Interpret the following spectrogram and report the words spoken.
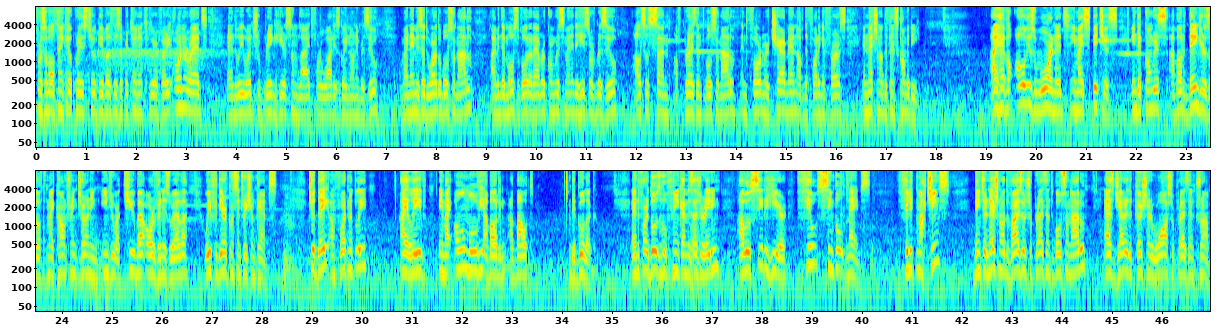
First of all, thank you, Chris, to give us this opportunity. We are very honored and we want to bring here some light for what is going on in Brazil. My name is Eduardo Bolsonaro. I'm the most voted ever congressman in the history of Brazil, also son of President Bolsonaro and former chairman of the Foreign Affairs and National Defense Committee. I have always warned in my speeches in the Congress about the dangers of my country turning into a Cuba or Venezuela with their concentration camps. Today, unfortunately, I live in my own movie about, about the Gulag. And for those who think I'm exaggerating, I will cite here few simple names. Filipe Martins, the international advisor to President Bolsonaro, as Jared Kushner was to President Trump.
